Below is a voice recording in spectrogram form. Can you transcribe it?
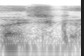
Deutschke.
